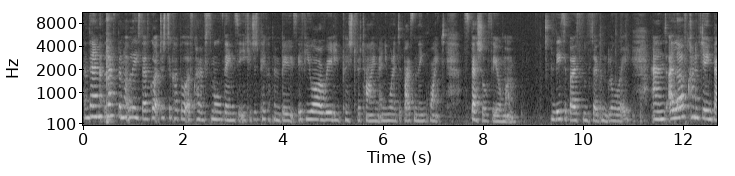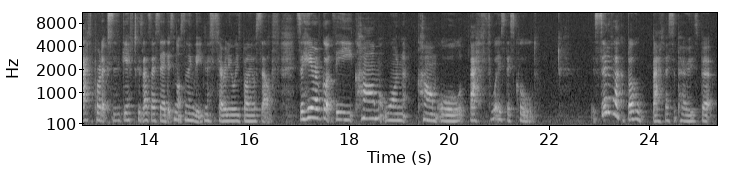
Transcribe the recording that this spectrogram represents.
And then last but not least, I've got just a couple of kind of small things that you could just pick up in Boots if you are really pushed for time and you wanted to buy something quite special for your mum. And these are both from Soap and Glory. And I love kind of doing bath products as a gift because as I said, it's not something that you'd necessarily always buy yourself. So here I've got the Calm One Calm All bath. What is this called? It's sort of like a bubble bath, I suppose, but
